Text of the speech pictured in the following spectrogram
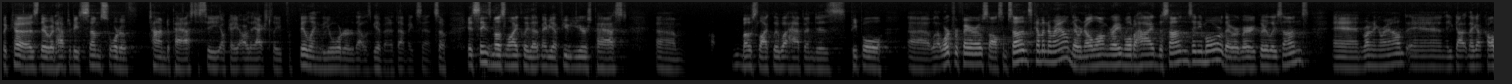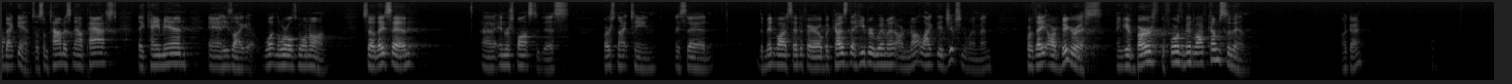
because there would have to be some sort of time to pass to see, okay, are they actually fulfilling the order that was given, if that makes sense. So it seems most likely that maybe a few years passed. Um, most likely what happened is people uh, that worked for Pharaoh saw some sons coming around. They were no longer able to hide the sons anymore. They were very clearly sons and running around, and he got, they got called back in. So some time has now passed. They came in, and he's like, what in the world's going on? So they said, uh, in response to this, verse 19, they said, The midwife said to Pharaoh, Because the Hebrew women are not like the Egyptian women, for they are vigorous and give birth before the midwife comes to them. Okay?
